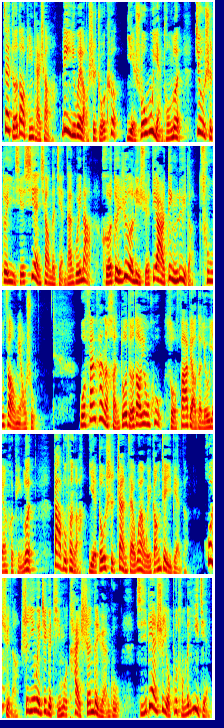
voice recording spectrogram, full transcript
在得到平台上啊，另一位老师卓克也说，物演通论就是对一些现象的简单归纳和对热力学第二定律的粗糙描述。我翻看了很多得到用户所发表的留言和评论，大部分啊也都是站在万维刚这一边的。或许呢，是因为这个题目太深的缘故，即便是有不同的意见。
